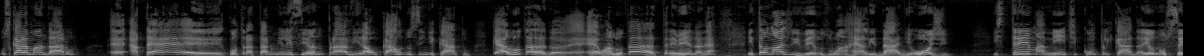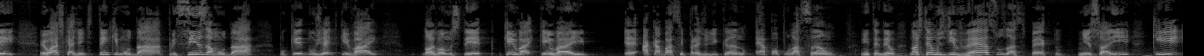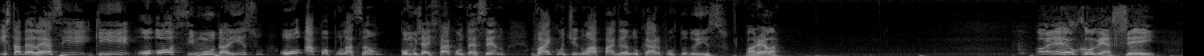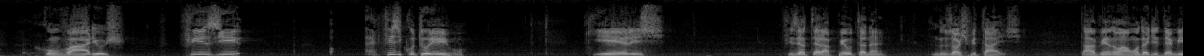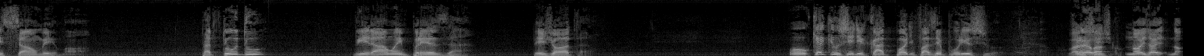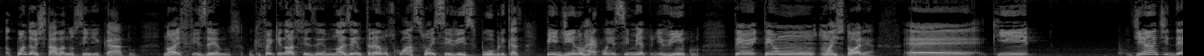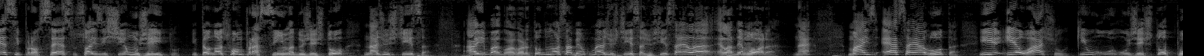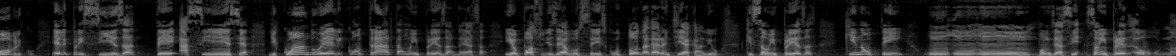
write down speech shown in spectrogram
os caras mandaram é, até contrataram miliciano para virar o carro do sindicato. Que é a luta, é, é uma luta tremenda, né? Então nós vivemos uma realidade hoje extremamente complicada. Eu não sei, eu acho que a gente tem que mudar, precisa mudar, porque do jeito que vai, nós vamos ter. Quem vai, quem vai é, acabar se prejudicando é a população entendeu? Nós temos diversos aspectos nisso aí que estabelece que ou, ou, se muda isso, ou a população, como já está acontecendo, vai continuar pagando caro por tudo isso. Varela? Olha, eu conversei com vários fisi... fisiculturismo que eles fisioterapeuta, né? Nos hospitais. Tá havendo uma onda de demissão, meu irmão. Para tudo virar uma empresa. PJ. O que é que o sindicato pode fazer por isso? Varela, nós já, quando eu estava no sindicato, nós fizemos. O que foi que nós fizemos? Nós entramos com ações civis públicas pedindo reconhecimento de vínculo. Tem, tem um, uma história é, que diante desse processo, só existia um jeito. Então nós fomos para cima do gestor na justiça. Aí agora todos nós sabemos como é a justiça. A justiça ela, ela demora, né? Mas essa é a luta. E, e eu acho que o, o gestor público ele precisa ter a ciência de quando ele contrata uma empresa dessa, e eu posso dizer a vocês, com toda a garantia, Calil, que são empresas que não têm um, um, um, vamos dizer assim, são empresas,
